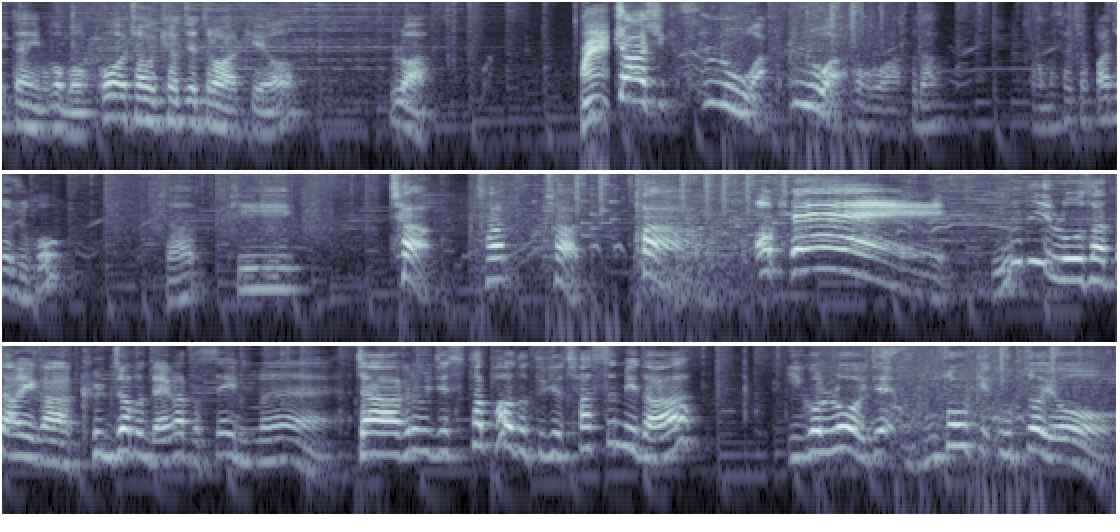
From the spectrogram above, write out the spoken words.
일단 이거 먹고 저 견제 들어갈게요. 일로 와. 짜식 일로 와 일로 와. 어 아프다. 잠깐만 살짝 빠져주고. 자 피. 차! 차! 차! 파! 오케이! 어디 로사 따위가 근접은 내가 더 세임은 자 그리고 이제 스타 파워도 드디어 찼습니다. 이걸로 이제 무서울 게 없어요.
